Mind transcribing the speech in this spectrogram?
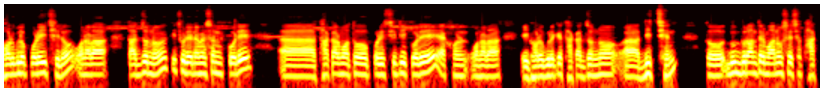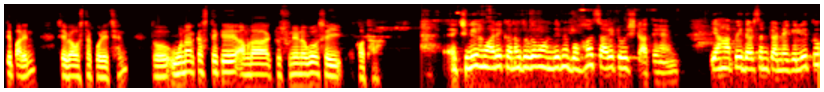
ঘরগুলো পড়েই ছিল ওনারা তার জন্য কিছু রেনোভেশন করে আহ, থাকার মতো পরিস্থিতি করে এখন ওনারা এই ঘরগুলোকে থাকার জন্য আহ, দিচ্ছেন তো দূর দূরান্তের মানুষ এসে থাকতে পারেন সেই ব্যবস্থা করেছেন তো ওনার কাছ থেকে আমরা একটু শুনে নেব সেই কথা एक्चुअली हमारे कनक दुर्गा मंदिर में बहुत सारे टूरिस्ट आते हैं यहाँ पे दर्शन करने के लिए तो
